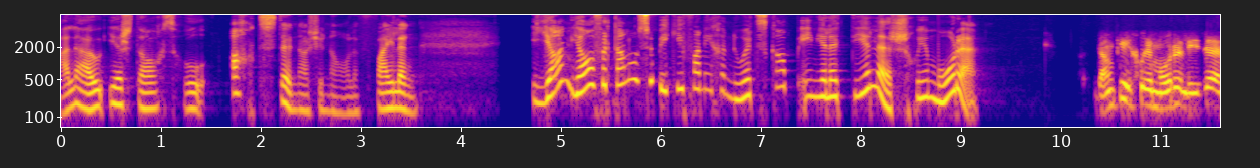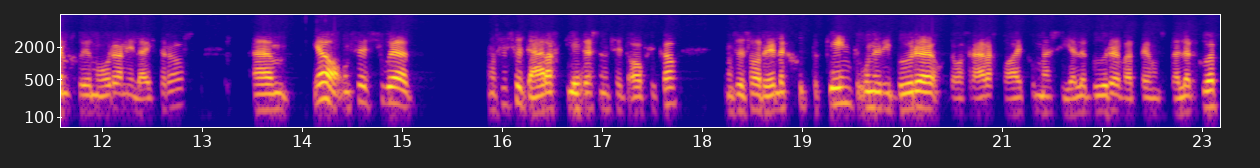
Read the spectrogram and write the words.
Hulle hou eersdaags hul 8ste nasionale veiling. Jan, ja, vertel ons so 'n bietjie van die genootskap en julle teelers. Goeiemôre. Dankie, goeiemôre Lize en goeiemôre aan die luisteraars. Ehm um, ja, ons is so ons is so 30 teelers in Suid-Afrika. Ons is al redelik goed bekend onder die boere. Daar's regtig baie kommersiële boere wat by ons bulle koop.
